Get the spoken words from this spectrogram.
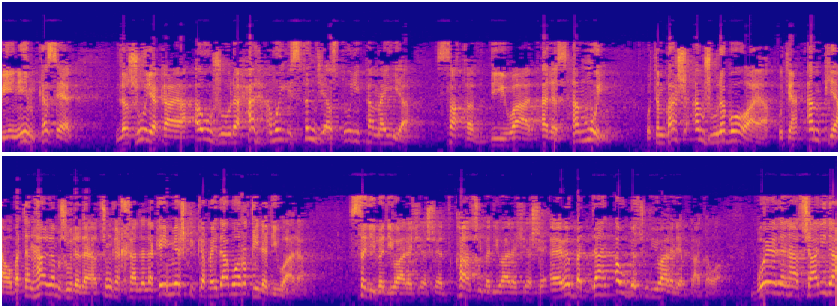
بینیم کەسێک لە ژوورێکایە، ئەو ژوورە هەر هەمووی ئیسفنجی ئەستووری پەمەییە، سەقف، دیوار، ئەرز، هەمووی. وتم، باشە ئەم ژوورە بۆ وایە؟ وتیان، ئەم پیاوە بە تەنها لەم ژوورەدایە، چونکە خەلەلەکەی مێشکی کە پەیدا بووە ڕقی لە دیوارە، سەری بە دیوارە کێشێت، قاچی بە دیوارە کێشێ، ئەیەوێ بە ددان ئەو گەچ و دیوارە لێ بکاتەوە. بۆیە لە ناچاریدا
